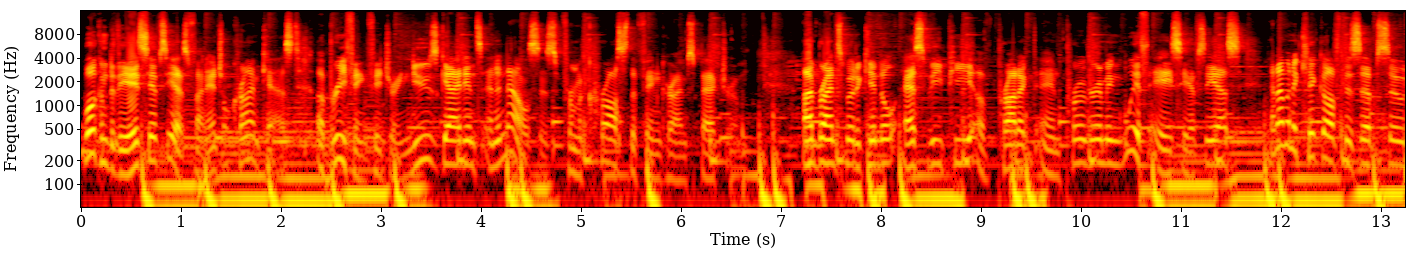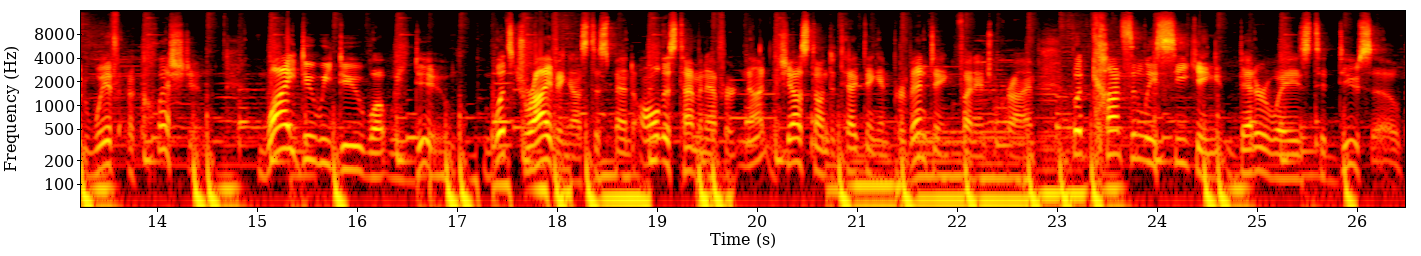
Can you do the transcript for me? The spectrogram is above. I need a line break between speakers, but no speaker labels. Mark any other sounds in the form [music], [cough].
Welcome to the ACFCS Financial Crime Cast, a briefing featuring news, guidance, and analysis from across the fin crime spectrum. I'm Brian Spoda-Kindle, SVP of Product and Programming with ACFCS, and I'm going to kick off this episode with a question. Why do we do what we do? What's driving us to spend all this time and effort not just on detecting and preventing financial crime, but constantly seeking better ways to do so?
